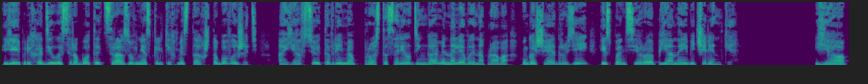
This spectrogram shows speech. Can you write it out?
Ей приходилось работать сразу в нескольких местах, чтобы выжить, а я все это время просто сорил деньгами налево и направо, угощая друзей и спонсируя пьяные вечеринки. «Я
